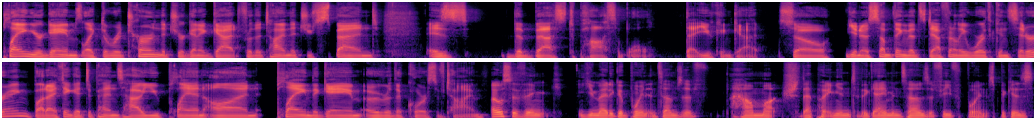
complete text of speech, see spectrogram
playing your games, like the return that you're going to get for the time that you spend is the best possible that you can get. So, you know, something that's definitely worth considering, but I think it depends how you plan on playing the game over the course of time. I also think you made a good point in terms of how much they're putting into the game in terms of FIFA points because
